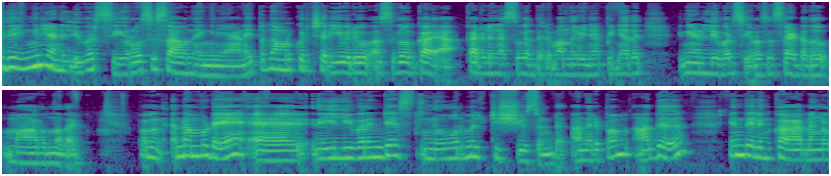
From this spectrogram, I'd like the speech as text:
ഇത് എങ്ങനെയാണ് ലിവർ സീറോസിസ് ആവുന്നത് എങ്ങനെയാണ്? ഇപ്പം നമ്മൾക്കൊരു ചെറിയൊരു അസുഖം കരളിന് അസുഖം എന്തെങ്കിലും വന്നു കഴിഞ്ഞാൽ പിന്നെ അത് എങ്ങനെയാണ് ലിവർ സീറോസിസ് ആയിട്ടത് മാറുന്നത്? അപ്പം നമ്മുടെ ഈ ലിവറിന്റെ നോർമൽ ടിഷ്യൂസ് ഉണ്ട്. അന്നേരം ഇപ്പം അത് എന്തെങ്കിലും കാരണങ്ങൾ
